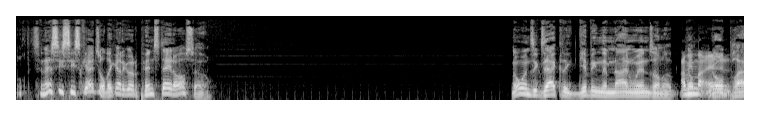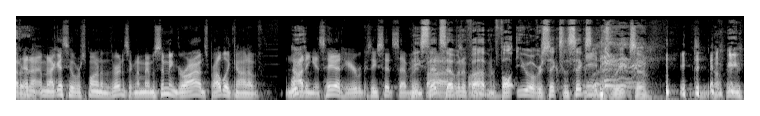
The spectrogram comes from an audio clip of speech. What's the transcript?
Well, it's an SEC schedule. They got to go to Penn State also. No one's exactly giving them nine wins on a I mean, gold, my, gold and, platter. And I, I mean, I guess he'll respond in the third and second. I mean, I'm assuming Grind's probably kind of nodding his head here because he said seven. he and said five seven and five and fought you over six and six last week. So, I mean,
